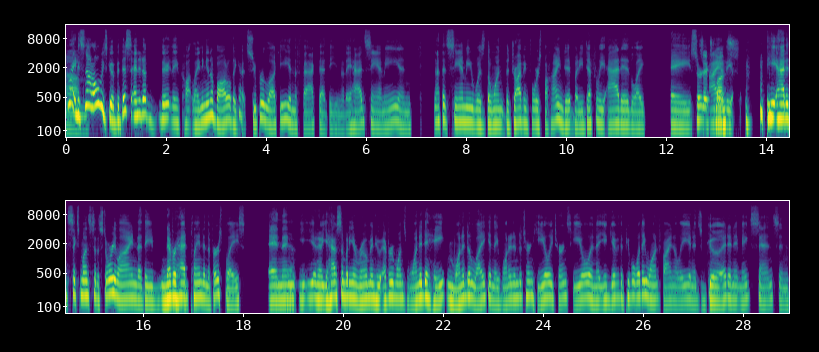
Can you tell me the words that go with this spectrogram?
Right, it's Um, not always good, but this ended up they they caught lightning in a bottle. They got super lucky in the fact that the you know they had Sami and not that Sami was the one the driving force behind it, but he definitely added like a certain six of the- he added six months to the storyline that they never had planned in the first place. And then y- you, know you have somebody in Roman who everyone's wanted to hate and wanted to like, and they wanted him to turn heel. He turns heel, and that you give the people what they want finally, and it's good and it makes sense. And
